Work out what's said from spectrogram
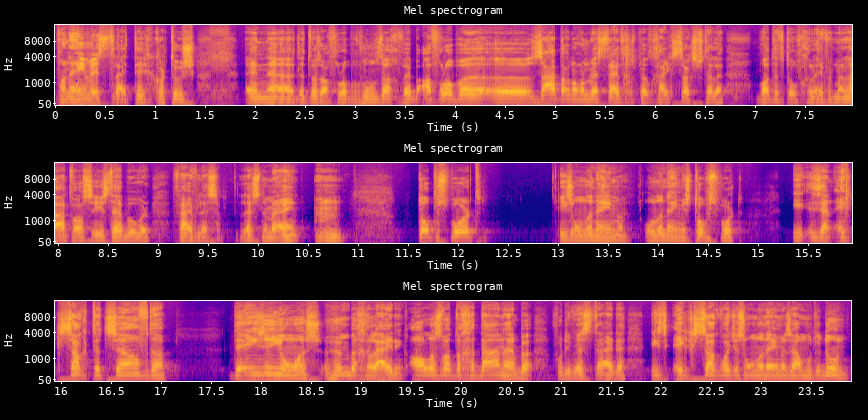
Van de heenwedstrijd tegen Cartouche. En uh, dat was afgelopen woensdag. We hebben afgelopen uh, zaterdag nog een wedstrijd gespeeld. Ga ik straks vertellen wat heeft opgeleverd. Maar laten we als eerste hebben over vijf lessen. Les nummer één. topsport is ondernemen. Ondernemen is topsport. Ze zijn exact hetzelfde. Deze jongens, hun begeleiding, alles wat we gedaan hebben voor die wedstrijden, is exact wat je als ondernemer zou moeten doen.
